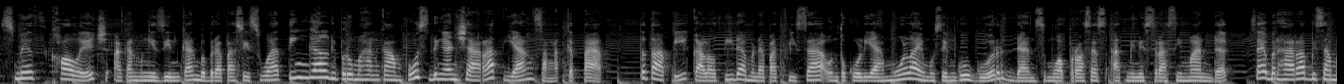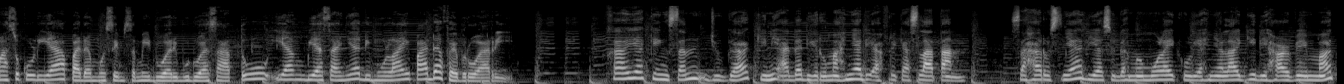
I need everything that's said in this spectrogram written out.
Smith College akan mengizinkan beberapa siswa tinggal di perumahan kampus dengan syarat yang sangat ketat. Tetapi kalau tidak mendapat visa untuk kuliah mulai musim gugur dan semua proses administrasi mandek, saya berharap bisa masuk kuliah pada musim semi 2021 yang biasanya dimulai pada Februari. Kaya Kingston juga kini ada di rumahnya di Afrika Selatan. Seharusnya dia sudah memulai kuliahnya lagi di Harvey Mudd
